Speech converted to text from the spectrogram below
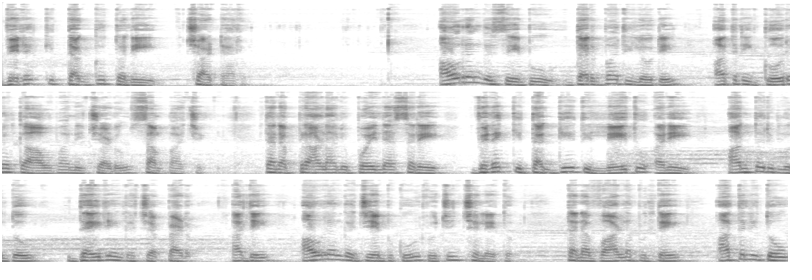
వెనక్కి తగ్గొద్దని చాటారు. ఔరంగజేబు దర్బారీలోనే అతని ఘోరంగా అవమానించాడు సంపాజీ. తన ప్రాణాలు పోయినా సరే వెనక్కి తగ్గేది లేదు అని అందరి ముందు ధైర్యంగా చెప్పాడు. అది ఔరంగజేబుకు రుచించలేదు తన వాళ్ళ ముందే అతనితో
